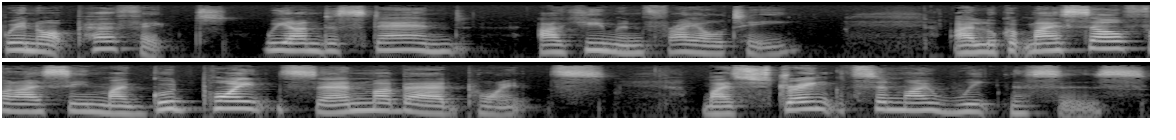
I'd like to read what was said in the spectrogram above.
We're not perfect. We understand our human frailty. I look at myself and I see my good points and my bad points, my strengths and my weaknesses.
